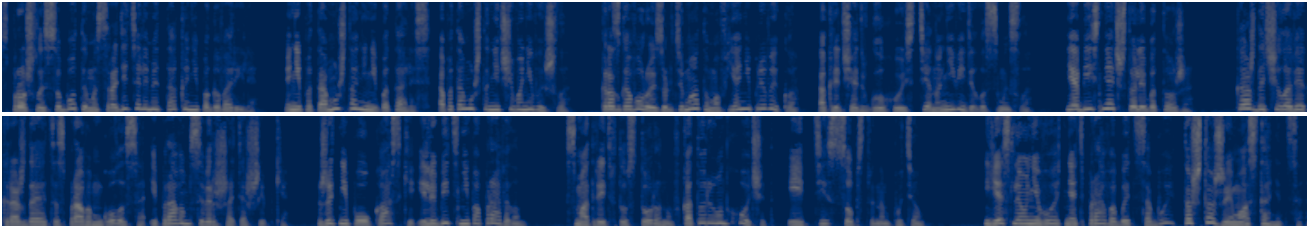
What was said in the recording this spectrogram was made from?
С прошлой субботы мы с родителями так и не поговорили. И не потому, что они не пытались, а потому, что ничего не вышло. К разговору из ультиматумов я не привыкла, а кричать в глухую стену не видела смысла. И объяснять что-либо тоже. Каждый человек рождается с правом голоса и правом совершать ошибки. Жить не по указке и любить не по правилам. Смотреть в ту сторону, в которую он хочет, и идти собственным путем. Если у него отнять право быть собой, то что же ему останется?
